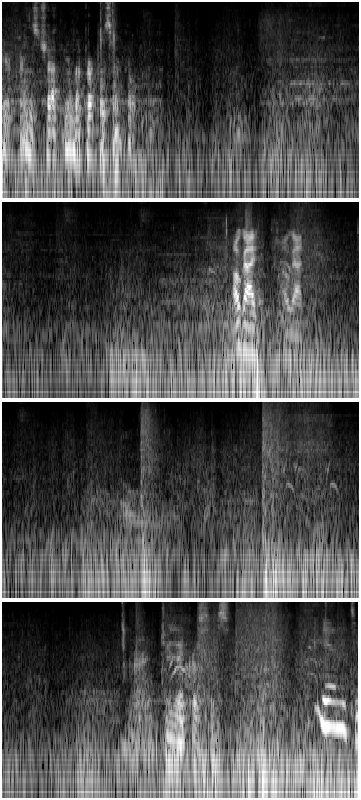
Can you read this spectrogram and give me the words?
Your friends trapped me in the purple circle. Oh god. Oh god. Alright, JJ crystals. Yeah, me too.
